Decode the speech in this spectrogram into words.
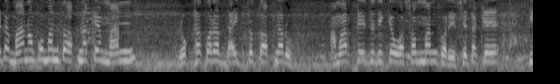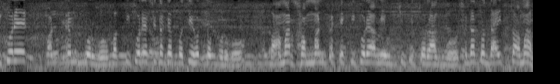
এটা মান অপমান তো আপনাকে মান রক্ষা করার দায়িত্ব তো আপনারও। আমাকে যদি কেউ অসম্মান করে, সেটাকে কি করে কন্টেম করব বা কি করে সেটাকে প্রতিহত করব বা আমার সম্মানটাকে কি করে আমি উজ্জীবিত রাখব, সেটা তো দায়িত্ব আমার।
